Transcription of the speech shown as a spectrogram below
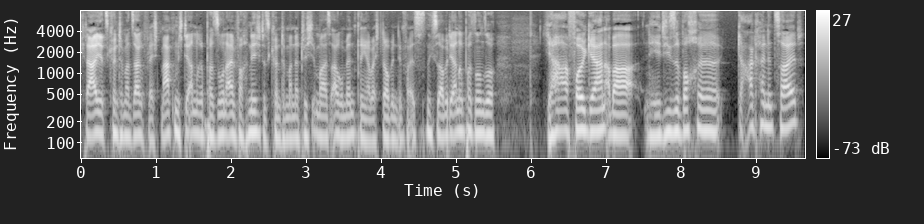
klar, jetzt könnte man sagen, vielleicht mag mich die andere Person einfach nicht. Das könnte man natürlich immer als Argument bringen, aber ich glaube, in dem Fall ist es nicht so. Aber die andere Person so, ja, voll gern, aber nee, diese Woche gar keine Zeit.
